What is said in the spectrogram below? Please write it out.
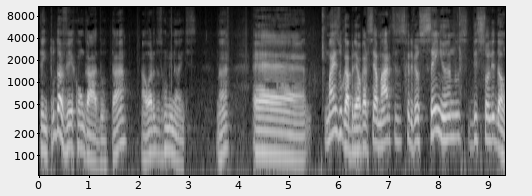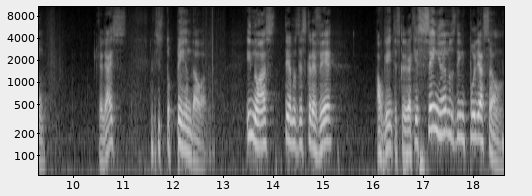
Tem tudo a ver com gado, tá? A Hora dos Ruminantes, né? É, mas o Gabriel Garcia Marques escreveu 100 anos de solidão. Que, aliás, estupenda obra. E nós temos de escrever, alguém te escreveu aqui, 100 anos de empulhação.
